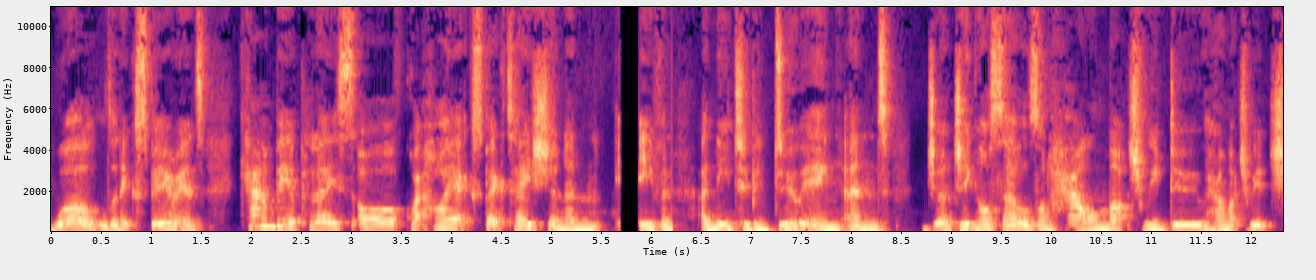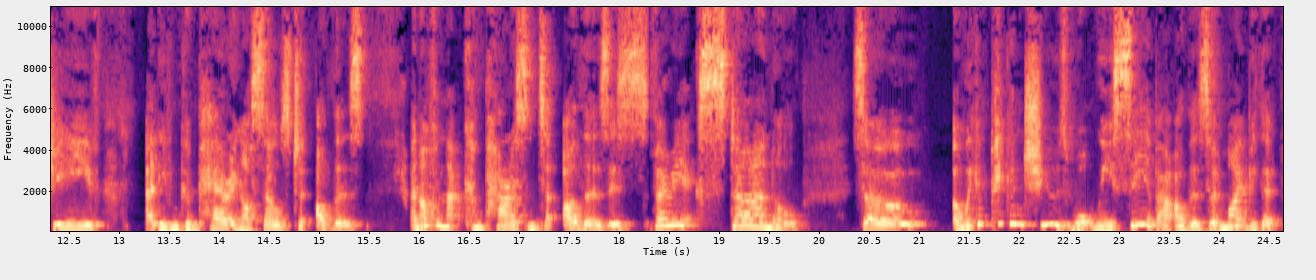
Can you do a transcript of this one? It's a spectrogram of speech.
world and experience can be a place of quite high expectation and even a need to be doing and judging ourselves on how much we do, how much we achieve, and even comparing ourselves to others. And often that comparison to others is very external. So, and we can pick and choose what we see about others. So it might be that,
